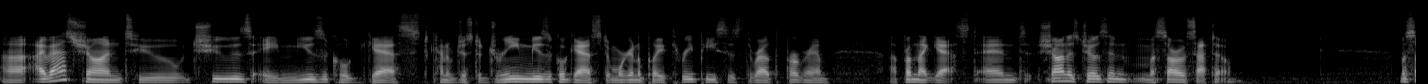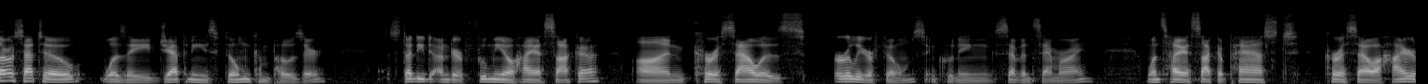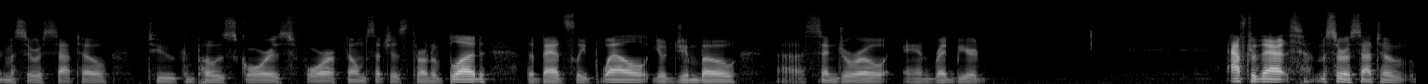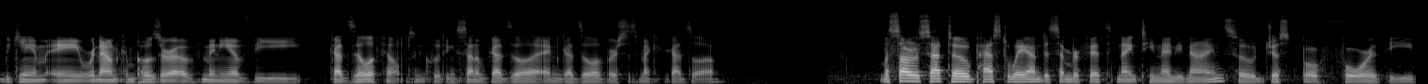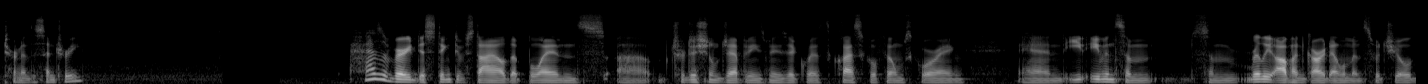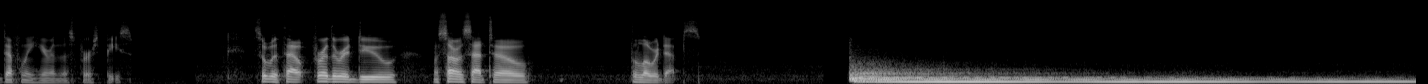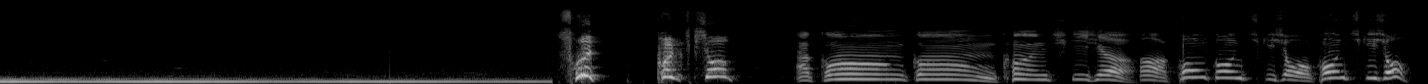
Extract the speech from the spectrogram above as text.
uh, I've asked Sean to choose a musical guest, kind of just a dream musical guest, and we're going to play three pieces throughout the program uh, from that guest. And Sean has chosen Masaru Sato. Masaru Sato was a Japanese film composer studied under Fumio Hayasaka on Kurosawa's earlier films, including Seven Samurai. Once Hayasaka passed, Kurosawa hired Masaru Sato to compose scores for films such as Throne of Blood, The Bad Sleep Well, Yojimbo, uh, Sanjuro, and Redbeard. After that, Masaru Sato became a renowned composer of many of the Godzilla films, including Son of Godzilla and Godzilla vs. Mechagodzilla. Masaru Sato passed away on December 5th, 1999, so just before the turn of the century. Has a very distinctive style that blends uh, traditional Japanese music with classical film scoring and e- even some some really avant-garde elements which you'll definitely hear in this first piece. So without further ado, Masaru Sato, The Lower Depths. あ、こんこん、こんちきしょ。あ、こんこんちきしょ、こんちきしょ。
